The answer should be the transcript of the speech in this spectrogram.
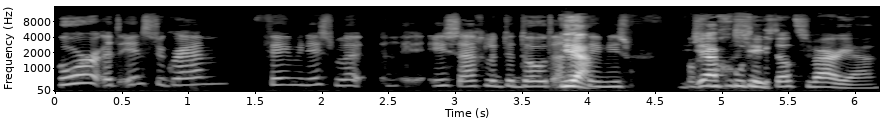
Door het Instagram-feminisme is eigenlijk de dood aan ja. het feminisme. Ja, precies, dat is waar, ja.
